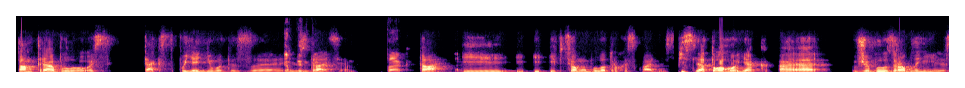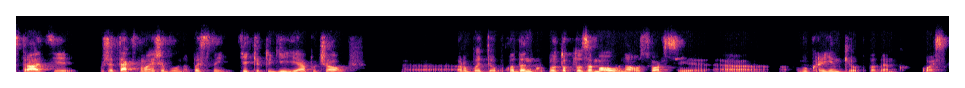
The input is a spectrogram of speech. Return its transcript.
там треба було ось текст поєднувати з ілюстраціями. Так. Так, Так. і, і, і в цьому була трохи складність. Після того, як е, вже були зроблені ілюстрації, вже текст майже був написаний, тільки тоді я почав е, робити обкладинку, ну тобто замовив на аутсорсі е, в українки обкладинку. Ось.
